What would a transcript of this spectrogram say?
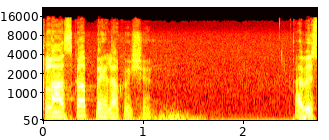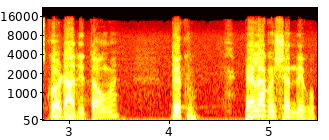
क्लास का पहला क्वेश्चन। अब इसको हटा देता हूँ मैं। देखो, पहला क्वेश्चन देखो।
